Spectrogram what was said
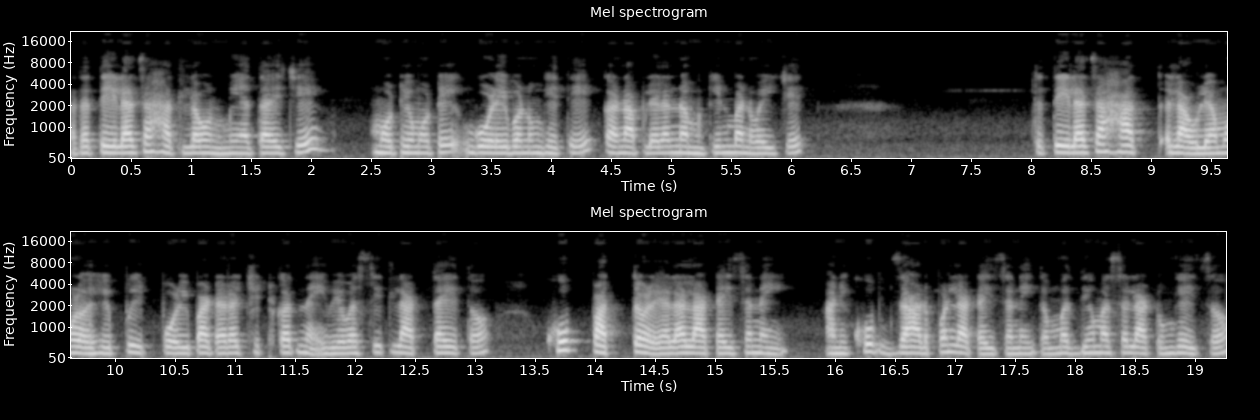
आता तेलाचा हात लावून मी आता याचे मोठे मोठे गोळे बनवून घेते कारण आपल्याला नमकीन बनवायचे तर तेलाचा हात लावल्यामुळं हे पीठ पोळीपाटाला चिटकत नाही व्यवस्थित लाटता येतं. खूप पातळ याला लाटायचं नाही आणि खूप जाड पण लाटायचं नाही तर मध्यम असं लाटून घ्यायचं.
